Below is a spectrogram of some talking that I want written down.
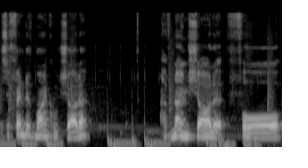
is a friend of mine called Charlotte. I've known Charlotte for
